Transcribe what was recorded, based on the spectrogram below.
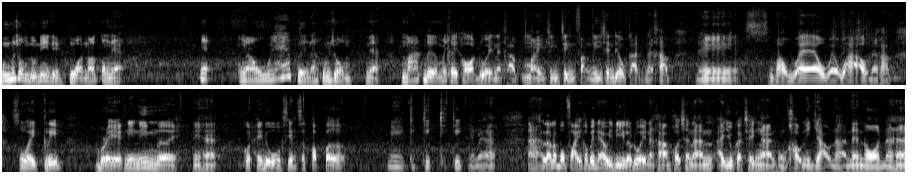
คุณผู้ชมดูนี่ดิหัวน็อตตรงเนี้ย เงาแวบเลยนะคุณผู้ชมเนี่ยมาร์กเดิมไม่เคยถอดด้วยนะครับใหม่จริง ๆ ฝั่งนี้เช่นเดียวกันนะครับนี่วาวแววแวววาวนะครับสวยกริปเบรกนี่นิ่มเลยนี่ฮะกดให้ดูเสียงสต็อปเปอร์มีกิ๊กกิ๊กกิ๊กกิ๊กเห็นไหมฮะอะแล้วระบบไฟเขาเป็น LED แล้วด้วยนะครับ เพราะฉะนั้นอายุการใช้งานของเขาเนี่ยยาวนานแน่นอนนะฮะ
